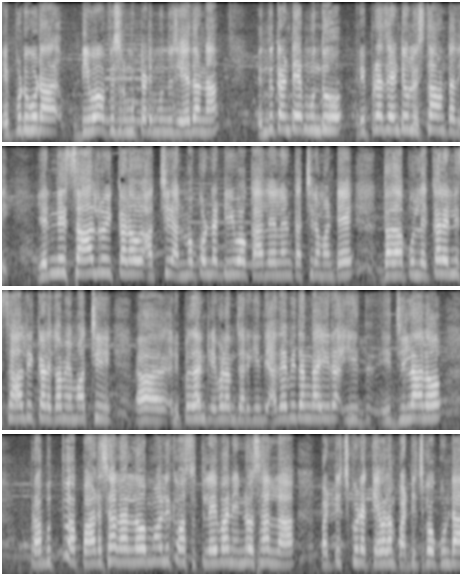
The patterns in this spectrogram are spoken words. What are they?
ఎప్పుడు కూడా డివో ఆఫీసులు ముట్టడి ముందు ఏదన్నా ఎందుకంటే ముందు రిప్రజెంటేటివ్లు ఇస్తూ ఉంటుంది. ఎన్నిసార్లు ఇక్కడ వచ్చి హన్మకొండ డిఓ కార్యాలయానికి వచ్చినామంటే దాదాపు లెక్కలు ఎన్నిసార్లు ఇక్కడికి మేము వచ్చి రిప్రజెంట్లు ఇవ్వడం జరిగింది. అదేవిధంగా ఈ- ఈ జిల్లాలో ప్రభుత్వ పాఠశాలల్లో మౌలిక వసతులు లేవని ఎన్నోసార్లు పట్టించుకుంటే కేవలం పట్టించుకోకుండా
